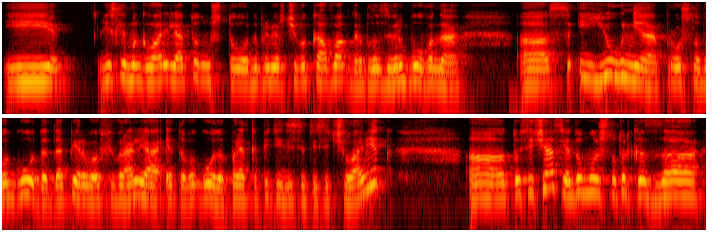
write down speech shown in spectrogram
И если мы говорили о том, что, например, ЧВК «Вагнер» было завербовано а, с июня прошлого года до 1 февраля этого года порядка 50 тысяч человек, а, то сейчас, я думаю, что только за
